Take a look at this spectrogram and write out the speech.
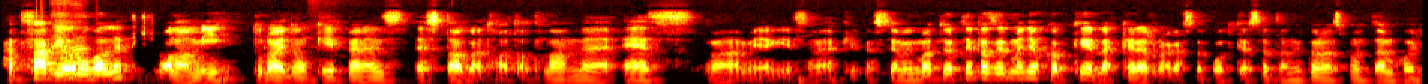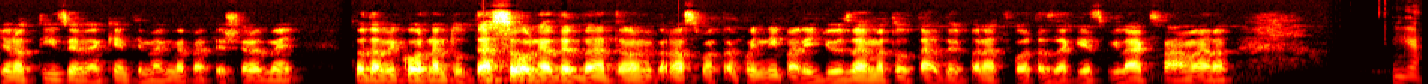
hát Fábio Aruval lett is valami, tulajdonképpen ez, ez tagadhatatlan, de ez valami egészen elképesztő. Ami ma történt, azért majd Jakab, kérlek, keresd meg azt a podcastet, amikor azt mondtam, hogy jön a tíz évenkénti meglepetés eredmény. Tudod, amikor nem tudtál szólni a döbbenettől, amikor azt mondtam, hogy Nibali győzelme totál döbbenet volt az egész világ számára. Igen.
